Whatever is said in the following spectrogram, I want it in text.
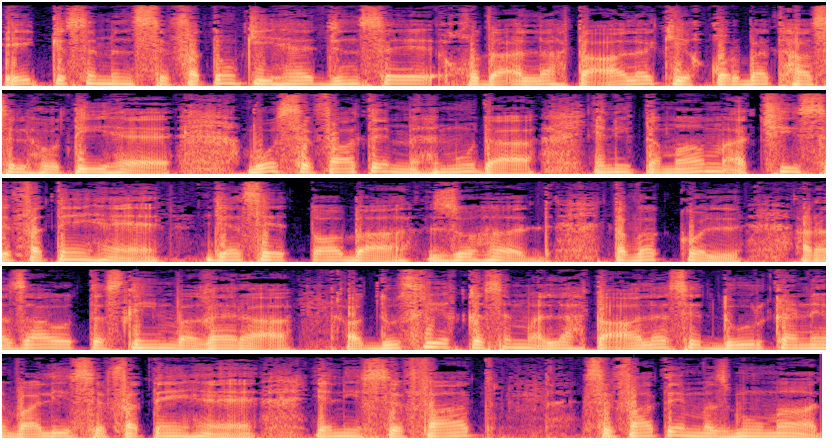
ایک قسم ان صفتوں کی ہے جن سے خدا اللہ تعالی کی قربت حاصل ہوتی ہے۔ وہ صفات محمودہ یعنی تمام اچھی صفتیں ہیں، جیسے توبہ، زہد، توکل، رضا و تسلیم وغیرہ۔ اور دوسری قسم اللہ تعالی سے دور کرنے والی صفتیں ہیں یعنی صفات صفات مضمومات،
